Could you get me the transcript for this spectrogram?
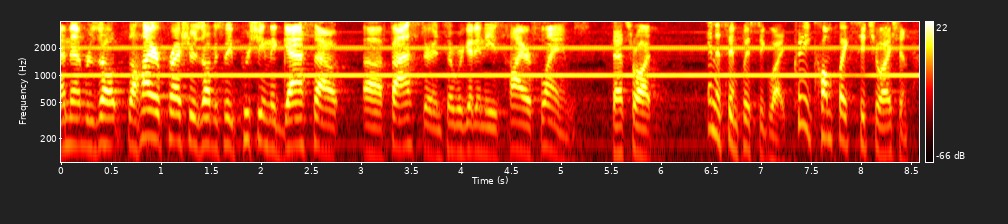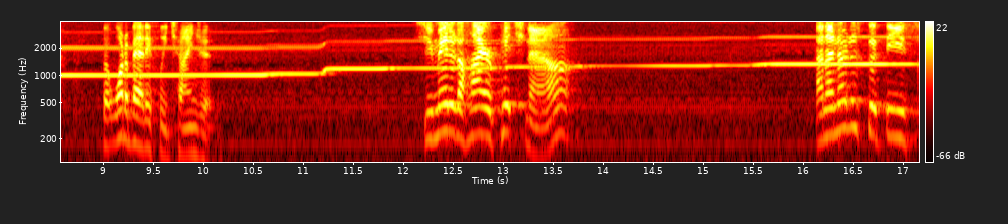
And that results, the higher pressure is obviously pushing the gas out uh, faster, and so we're getting these higher flames. That's right, in a simplistic way. Pretty complex situation. But what about if we change it? So you made it a higher pitch now. And I noticed that these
